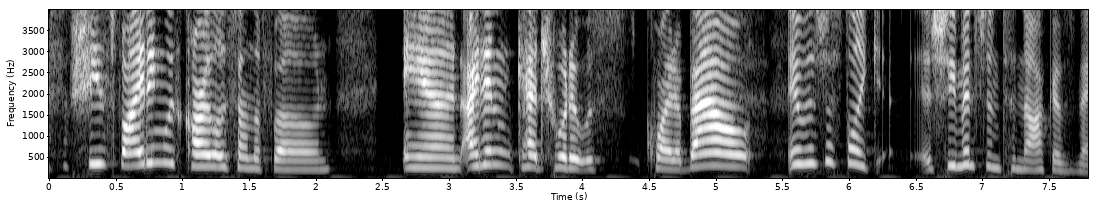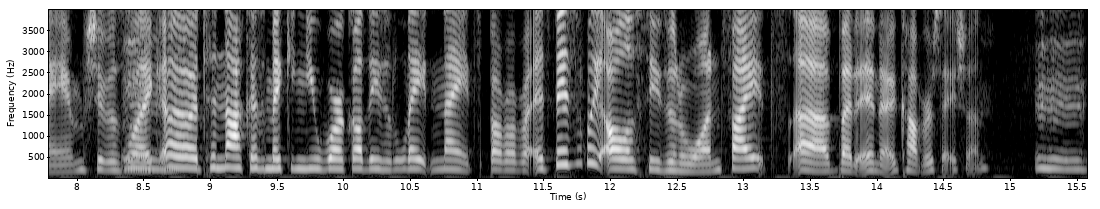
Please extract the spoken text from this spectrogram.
She's fighting with Carlos on the phone, and I didn't catch what it was quite about. It was just like she mentioned Tanaka's name. She was like, Mm. "Oh, Tanaka's making you work all these late nights." Blah blah blah. It's basically all of season one fights, uh, but in a conversation. Mm-hmm.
